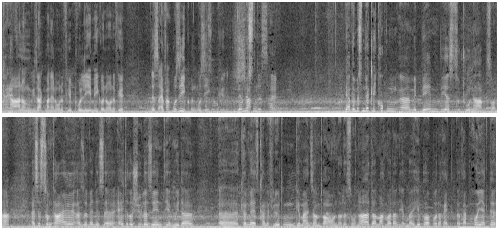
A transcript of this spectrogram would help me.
keine Ahnung, wie sagt man denn, ohne viel Polemik und ohne viel. Es ist einfach Musik und Musik wir schafft müssen- es halt. Ja, wir müssen wirklich gucken, äh, mit wem wir es zu tun haben. So, ne? Es ist zum Teil, also wenn es äh, ältere Schüler sind, irgendwie da äh, können wir jetzt keine Flöten gemeinsam bauen oder so. Ne? Da machen wir dann irgendwelche Hip-Hop- oder Rap- Rap-Projekte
